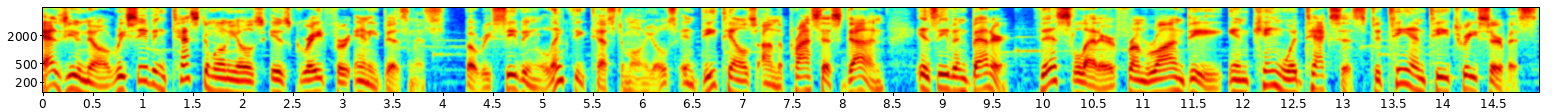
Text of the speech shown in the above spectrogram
As you know, receiving testimonials is great for any business, but receiving lengthy testimonials and details on the process done is even better. This letter from Ron D. in Kingwood, Texas to TNT Tree Service.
